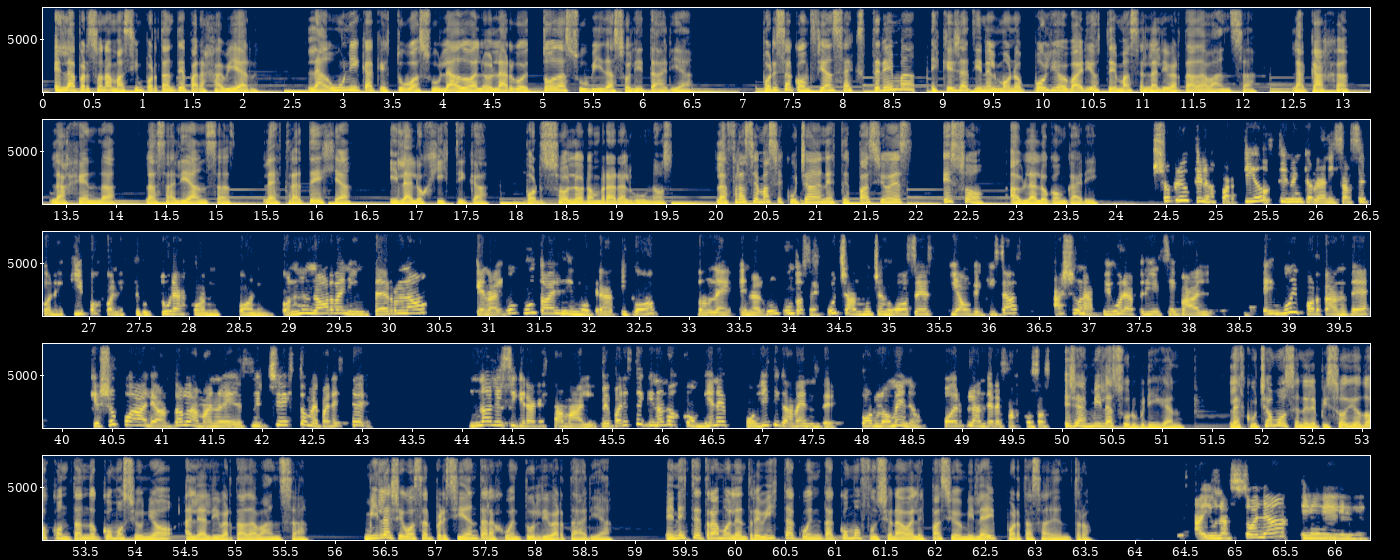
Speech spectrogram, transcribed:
Es la persona más importante para Javier, la única que estuvo a su lado a lo largo de toda su vida solitaria. Por esa confianza extrema es que ella tiene el monopolio de varios temas en la libertad avanza. La caja, la agenda, las alianzas, la estrategia y la logística, por solo nombrar algunos. La frase más escuchada en este espacio es, eso, háblalo con Cari. Yo creo que los partidos tienen que organizarse con equipos, con estructuras, con, con, con un orden interno que en algún punto es democrático, donde en algún punto se escuchan muchas voces y aunque quizás haya una figura principal, es muy importante que yo pueda levantar la mano y decir, che, esto me parece, no ni siquiera que está mal, me parece que no nos conviene políticamente, por lo menos, poder plantear esas cosas. Ella es Mila Surbrigan. La escuchamos en el episodio 2 contando cómo se unió a la Libertad Avanza. Mila llegó a ser presidenta de la Juventud Libertaria. En este tramo de la entrevista cuenta cómo funcionaba el espacio de Miley puertas adentro. Hay una sola eh,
